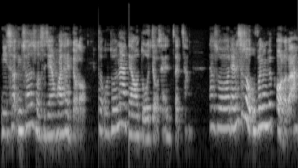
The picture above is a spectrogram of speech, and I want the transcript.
你厕你刷厕所时间花太久了。”我说：“那要多久才是正常？”他说：“两间厕所五分钟就够了吧？”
